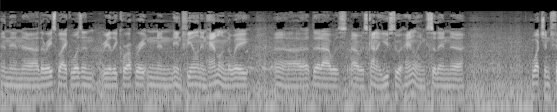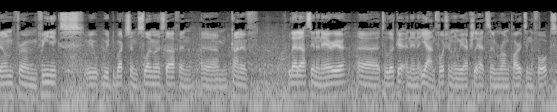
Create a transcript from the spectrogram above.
and then uh, the race bike wasn't really cooperating and, and feeling and handling the way uh, that I was. I was kind of used to it handling. So then, uh, watching film from Phoenix, we we'd watch some slow mo stuff and um, kind of led us in an area uh, to look at. And then, yeah, unfortunately, we actually had some wrong parts in the forks.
